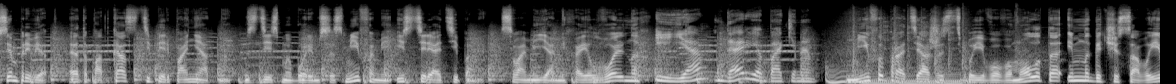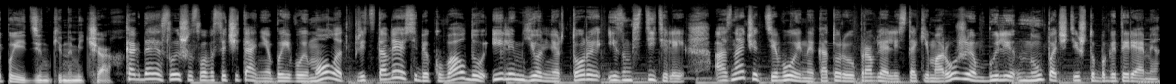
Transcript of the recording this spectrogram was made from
Всем привет! Это подкаст «Теперь понятно». Здесь мы боремся с мифами и стереотипами. С вами я, Михаил Вольных. И я, Дарья Бакина. Мифы про тяжесть боевого молота и многочасовые поединки на мечах. Когда я слышу словосочетание «боевой молот», представляю себе кувалду или Мьёльнир Торы из «Мстителей». А значит, те воины, которые управлялись таким оружием, были ну почти что богатырями.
